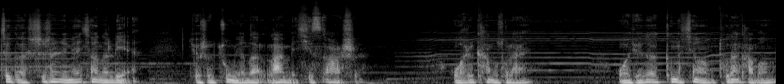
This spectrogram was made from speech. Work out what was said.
这个狮身人面像的脸就是著名的拉美西斯二世，我是看不出来，我觉得更像图坦卡蒙。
